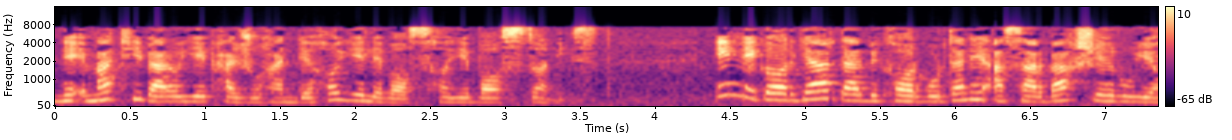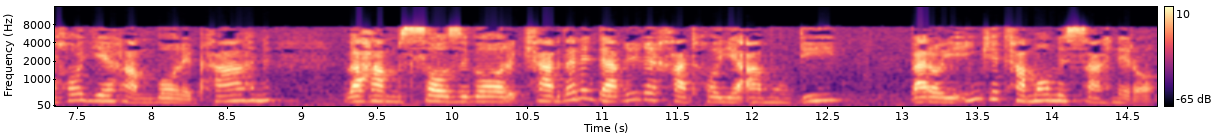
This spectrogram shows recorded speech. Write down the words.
نعمتی برای پژوهنده های لباس های باستانی است. این نگارگر در بکار بردن اثر بخش رویه های هموار پهن و هم سازگار کردن دقیق خطهای عمودی برای اینکه تمام صحنه را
